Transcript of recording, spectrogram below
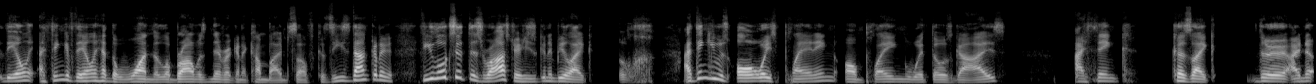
they only, I think if they only had the one, the LeBron was never going to come by himself because he's not going to. If he looks at this roster, he's going to be like, ugh. I think he was always planning on playing with those guys. I think because like there, I know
